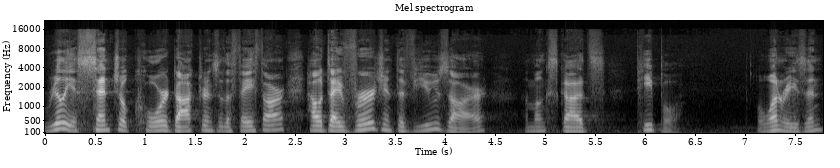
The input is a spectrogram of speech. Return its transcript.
really essential core doctrines of the faith are, how divergent the views are amongst God's people. Well, one reason.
